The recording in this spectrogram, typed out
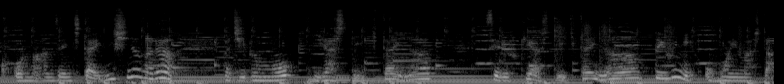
心の安全地帯にしながら、まあ、自分を癒していきたいなセルフケアしていきたいなっていうふうに思いました。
